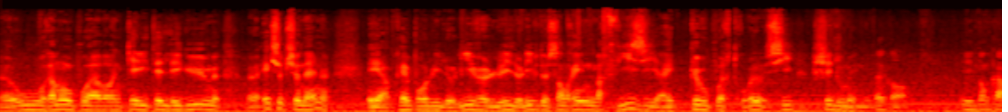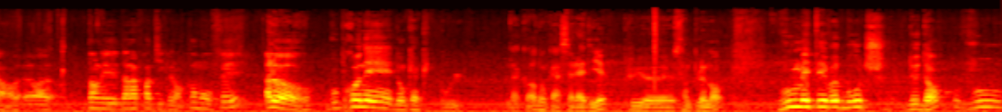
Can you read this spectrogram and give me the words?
euh, où vraiment vous pourrez avoir une qualité de légumes euh, exceptionnelle. Et après pour l'huile d'olive, l'huile d'olive de Sandrine Marfisi, avec- que vous pouvez retrouver aussi chez Doumé. D'accord. Et donc alors, euh, dans, les, dans la pratique, alors comment on fait? Alors, vous prenez donc un cul de poule, d'accord, donc un saladier, plus simplement. Vous mettez votre brooch dedans, vous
